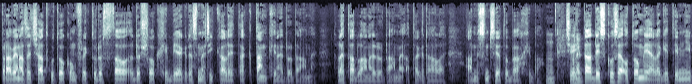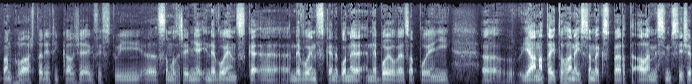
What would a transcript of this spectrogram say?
právě na začátku toho konfliktu dostalo, došlo k chybě, kde jsme říkali, tak tanky nedodáme, letadla nedodáme a tak dále. A myslím si, že to byla chyba. Hmm. Čili Ale... ta diskuze o tom je legitimní. Pan hmm. Kolář tady říkal, že existují eh, samozřejmě i nevojenské, eh, nevojenské nebo ne, nebojové zapojení. Eh, já na tady tohle nejsem expert, ale myslím si, že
